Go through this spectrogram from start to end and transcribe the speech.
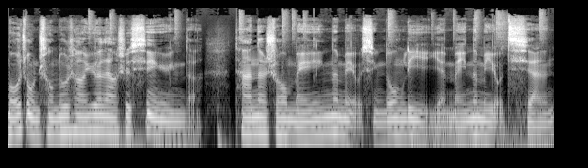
某种程度上，月亮是幸运的，他那时候没那么有行动力，也没那么有钱。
